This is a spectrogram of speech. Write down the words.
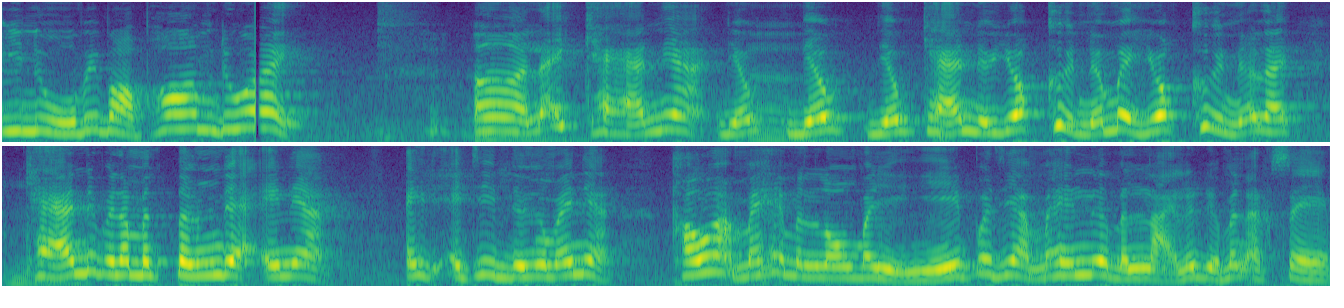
อีหนูไปบอกพ่อมงด้วย เออแล้วไอ้แขนเนี่ยเดี๋ยวอ่าเดี๋ยวเดี๋ยวแขนเดี๋ยวยกขึ้นเดี๋ยวไม่ยกขึ้นเดี๋ยวอะไร แขนเนี่ยเวลามันตึงเนี่ยไอเนี่ยไอไอที่ดึงเอาไว้เนี่ยเขาอะไม่ให้มันลงไปอย่างนี้ เพื่อที่จะไม่ให้เลือดมันไหลแล้วเดี๋ยวมันอักเสบ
